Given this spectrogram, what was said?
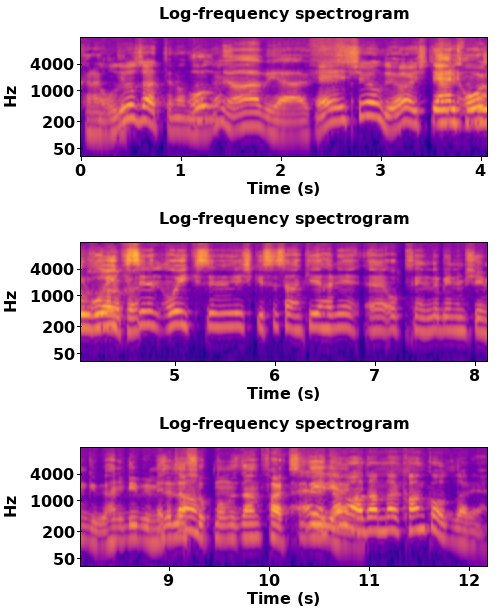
Karakter. Oluyor zaten onlarda. Olmuyor abi ya. E şey oluyor işte yani o, o ikisinin o ikisinin ilişkisi sanki hani e, o seninle benim şeyim gibi. Hani birbirimize E, laf tamam. sokmamızdan farksız Evet değil yani. ama adamlar kanka oldular yani.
